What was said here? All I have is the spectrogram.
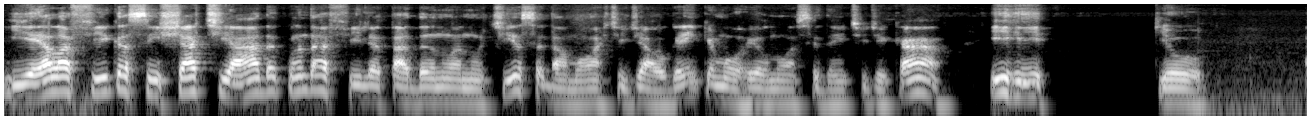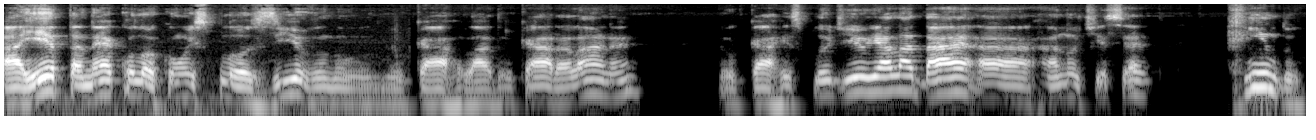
E ela fica assim chateada quando a filha está dando uma notícia da morte de alguém que morreu num acidente de carro e ri que o a ETA, né, colocou um explosivo no, no carro lá do cara lá, né? O carro explodiu e ela dá a, a notícia rindo.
